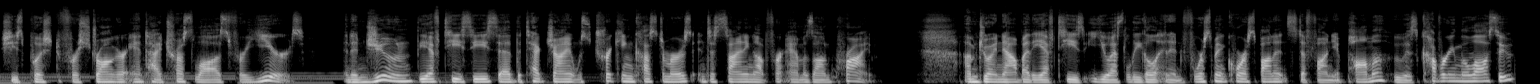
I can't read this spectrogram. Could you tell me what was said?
She's pushed for stronger antitrust laws for years. And in June, the FTC said the tech giant was tricking customers into signing up for Amazon Prime. I'm joined now by the FT's U.S. legal and enforcement correspondent, Stefania Palma, who is covering the lawsuit.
